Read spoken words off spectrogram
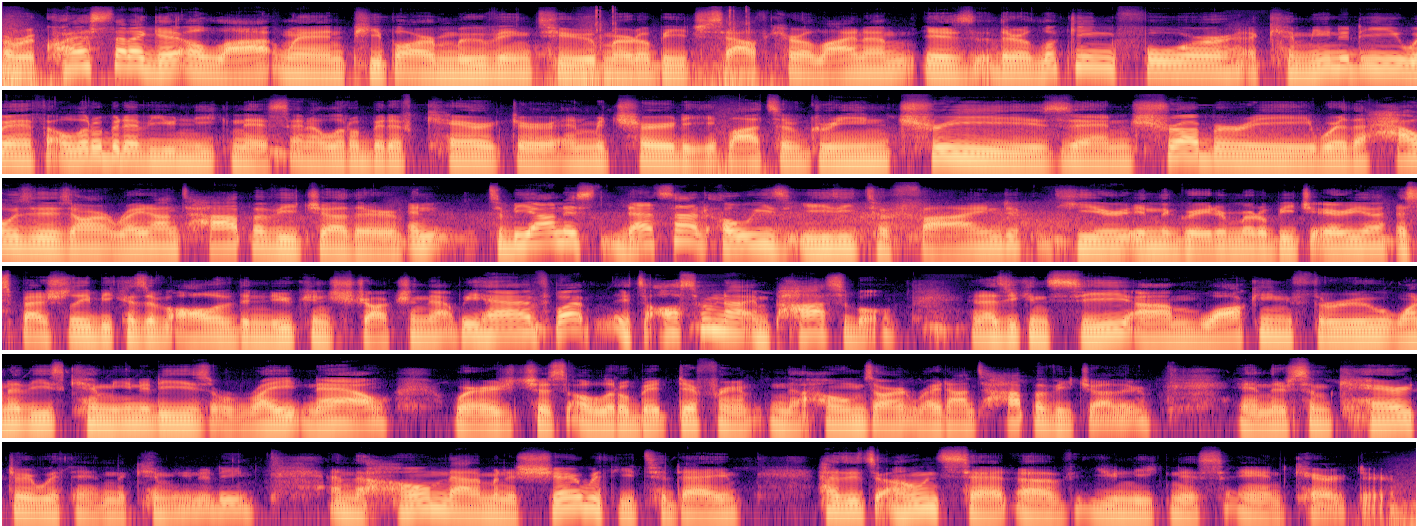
A request that I get a lot when people are moving to Myrtle Beach, South Carolina is they're looking for a community with a little bit of uniqueness and a little bit of character and maturity. Lots of green trees and shrubbery where the houses aren't right on top of each other. And to be honest, that's not always easy to find here in the greater Myrtle Beach area, especially because of all of the new construction that we have, but it's also not impossible. And as you can see, I'm walking through one of these communities right now where it's just a little bit different and the homes aren't right on top of each other. And there's some character within the community. And the home that I'm gonna share with you today has its own set of uniqueness and character.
